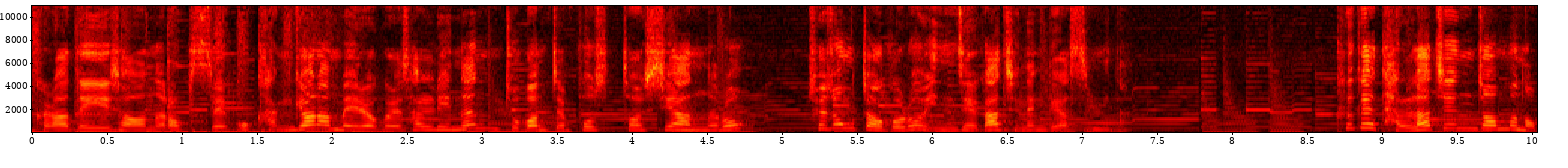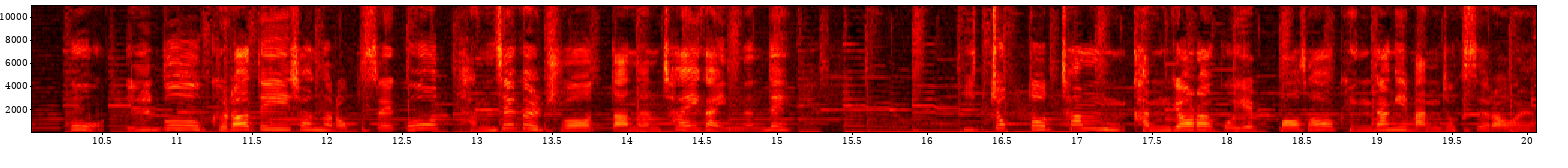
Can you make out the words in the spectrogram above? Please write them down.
그라데이션을 없애고 간결한 매력을 살리는 두 번째 포스터 시안으로 최종적으로 인쇄가 진행되었습니다. 크게 달라진 점은 없고 일부 그라데이션을 없애고 단색을 주었다는 차이가 있는데 이쪽도 참 간결하고 예뻐서 굉장히 만족스러워요.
